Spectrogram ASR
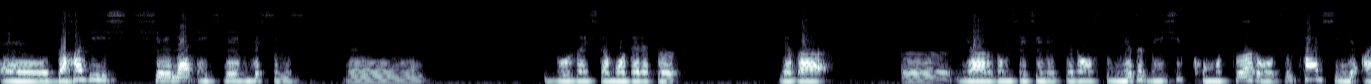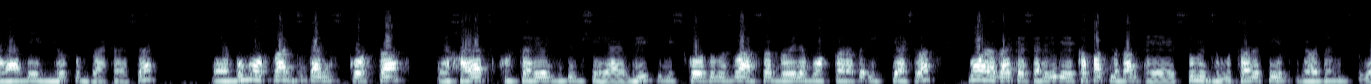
e, daha değişik şeyler ekleyebilirsiniz. E, burada işte moderatör ya da yardım seçenekleri olsun ya da değişik komutlar olsun her şeyi ayarlayabiliyorsunuz arkadaşlar. E, bu botlar cidden Discord'da e, hayat kurtarıyor gibi bir şey yani. Büyük bir Discord'unuz varsa böyle botlara da ihtiyaç var. Bu arada arkadaşlar videoyu kapatmadan e, sunucumu tanıtayım. Gördüğünüz gibi.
